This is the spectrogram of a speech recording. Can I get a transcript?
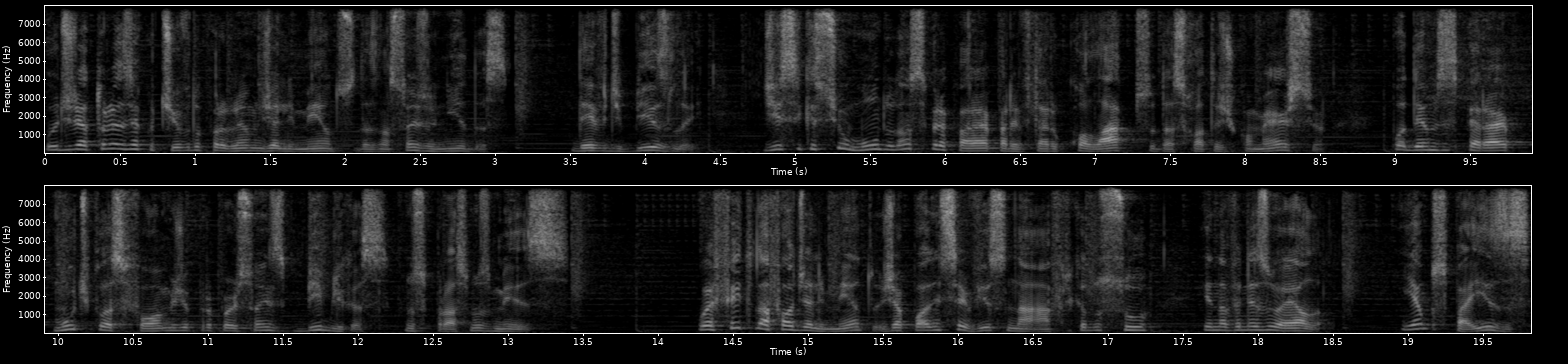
O diretor executivo do Programa de Alimentos das Nações Unidas, David Beasley, disse que se o mundo não se preparar para evitar o colapso das rotas de comércio, podemos esperar múltiplas fomes de proporções bíblicas nos próximos meses. O efeito da falta de alimento já pode ser visto na África do Sul e na Venezuela. Em ambos países,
